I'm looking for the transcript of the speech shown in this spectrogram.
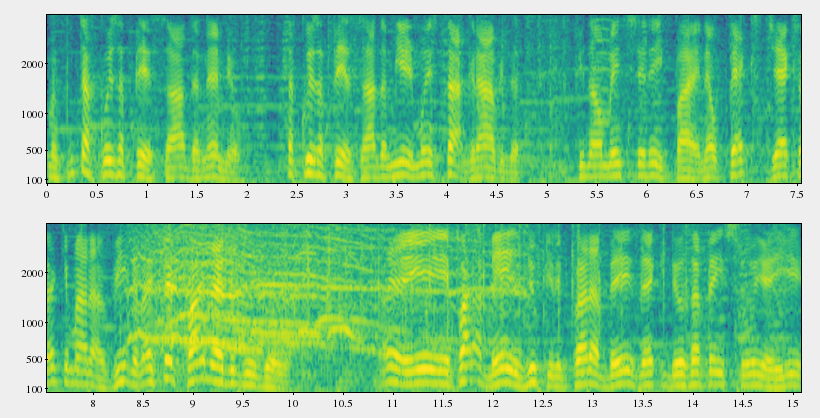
Mas puta coisa pesada, né, meu? Puta coisa pesada. Minha irmã está grávida. Finalmente serei pai, né? O Pex Jackson, olha que maravilha. Vai ser pai, né, do Google? Aí, parabéns, viu, querido? Parabéns, né? Que Deus abençoe aí.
